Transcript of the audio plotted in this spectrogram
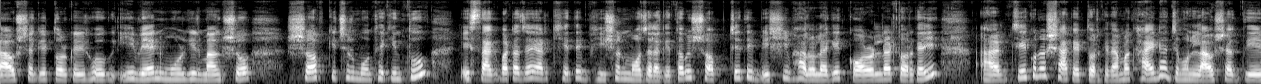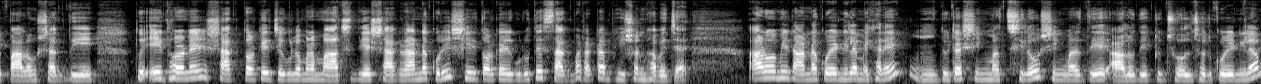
লাউ শাকের তরকারি হোক ইভেন মুরগির মাংস সব কিছুর মধ্যে কিন্তু এই শাক বাটা যায় আর খেতে ভীষণ মজা লাগে। তবে সবচেয়ে বেশি ভালো লাগে করলার তরকারি আর যে কোনো শাকের তরকারি। আমরা খাই না যেমন লাউ শাক দিয়ে, পালং শাক দিয়ে। তো এই ধরনের শাক তরকারি যেগুলো আমরা মাছ দিয়ে শাক রান্না করি, সেই তরকারিগুলোতে শাক বাটাটা ভীষণভাবে যায়। আরও আমি রান্না করে নিলাম এখানে। দুইটা শিং মাছ ছিল। শিং মাছ দিয়ে আলু দিয়ে একটু ঝোল ঝোল করে নিলাম।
